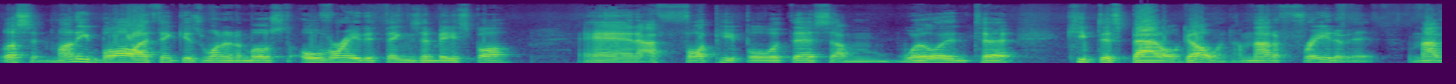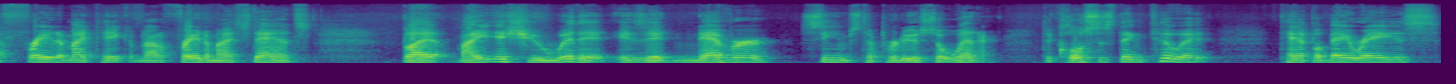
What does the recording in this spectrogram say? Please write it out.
Listen, Moneyball, I think, is one of the most overrated things in baseball and I've fought people with this. I'm willing to keep this battle going. I'm not afraid of it. I'm not afraid of my take. I'm not afraid of my stance. But my issue with it is it never seems to produce a winner. The closest thing to it, Tampa Bay Rays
